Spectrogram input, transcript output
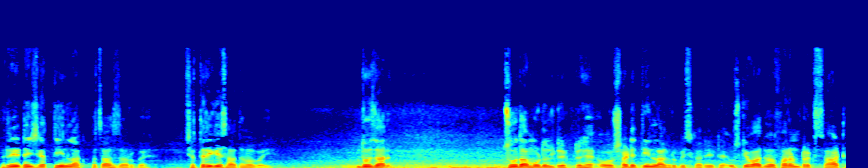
रेट है इसका तीन लाख पचास हज़ार रुपये छतरी के साथ में भाई। 2014 मॉडल ट्रैक्टर है और साढ़े तीन लाख रुपये इसका रेट है। उसके बाद में फार्म ट्रक साठ,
